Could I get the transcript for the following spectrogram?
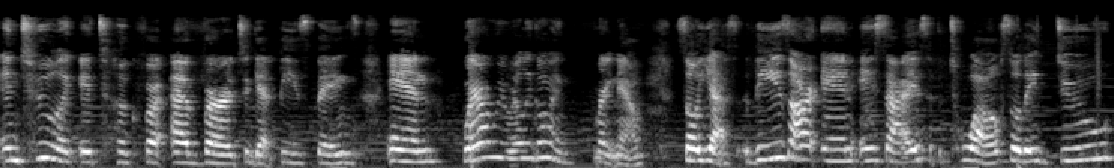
and two like it took forever to get these things. And where are we really going right now? So yes these are in a size 12 so they do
